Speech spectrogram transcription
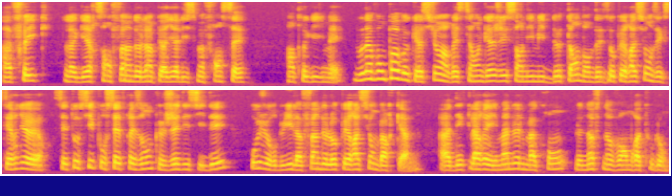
Afrique, la guerre sans fin de l'impérialisme français. Nous n'avons pas vocation à rester engagés sans limite de temps dans des opérations extérieures. C'est aussi pour cette raison que j'ai décidé, aujourd'hui, la fin de l'opération Barkhane, a déclaré Emmanuel Macron le 9 novembre à Toulon.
